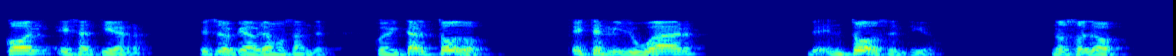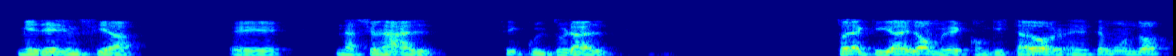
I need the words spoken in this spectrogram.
con esa tierra. Eso es lo que hablamos antes. Conectar todo, este es mi lugar en todo sentido. No solo mi herencia eh, nacional, ¿sí? cultural. Toda la actividad del hombre conquistador en este mundo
